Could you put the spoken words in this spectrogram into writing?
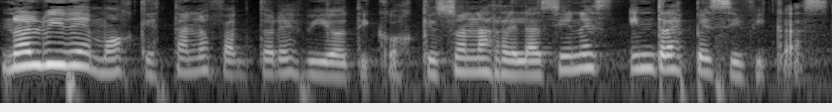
No olvidemos que están los factores bióticos, que son las relaciones intraespecíficas.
